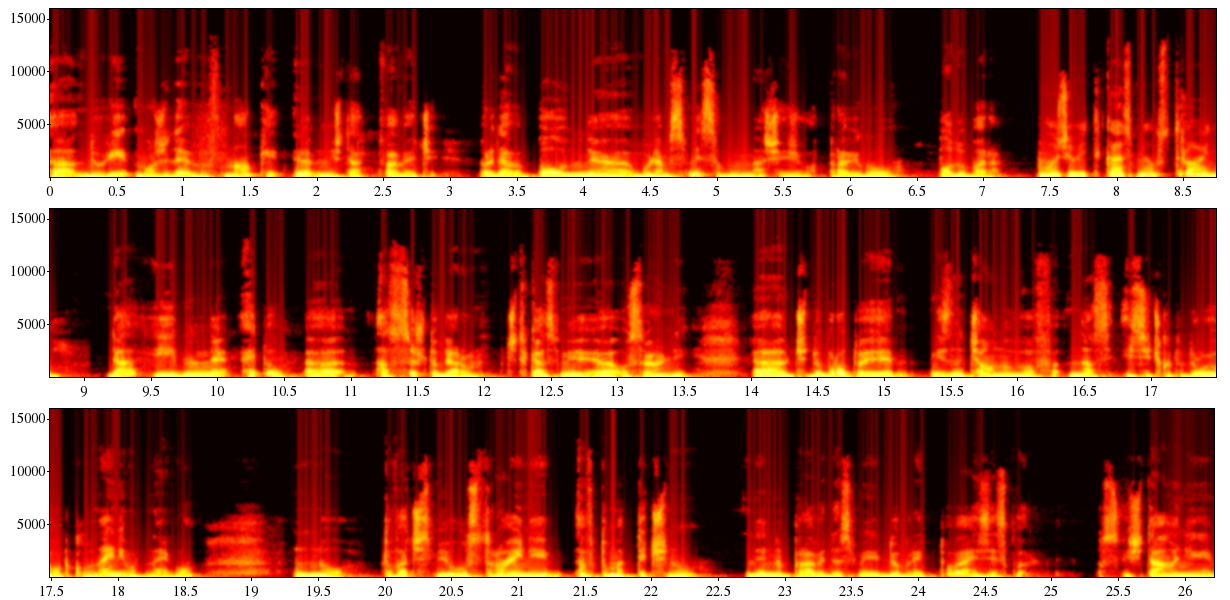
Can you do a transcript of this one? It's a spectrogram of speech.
а, дори може да е в малки а, неща, това вече предава по-голям смисъл на нашия живот. Прави го по-добър. Може би така сме устроени. Да, и ето, аз също вярвам, че така сме устроени, че доброто е изначално в нас и всичкото друго е отклонение от него, но това, че сме устроени автоматично, не направи да сме добри. Това изисква посвещаване,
